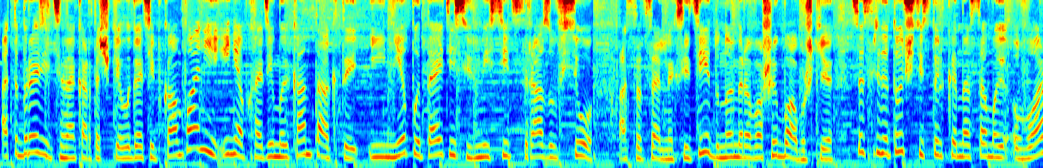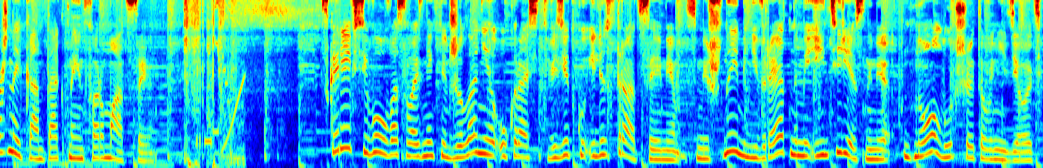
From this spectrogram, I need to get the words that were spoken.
Отобразите на карточке логотип компании и необходимые контакты. И не пытайтесь вместить сразу все от социальных сетей до номера вашей бабушки. Сосредоточьтесь только на самой важной контактной информации. Скорее всего, у вас возникнет желание украсить визитку иллюстрациями, смешными, невероятными и интересными, но лучше этого не делать.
